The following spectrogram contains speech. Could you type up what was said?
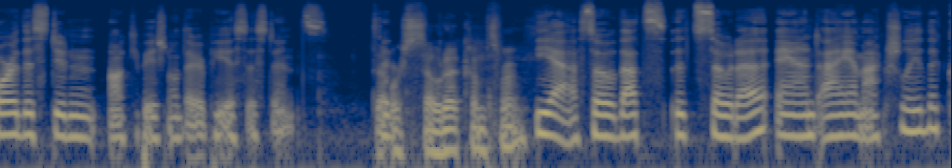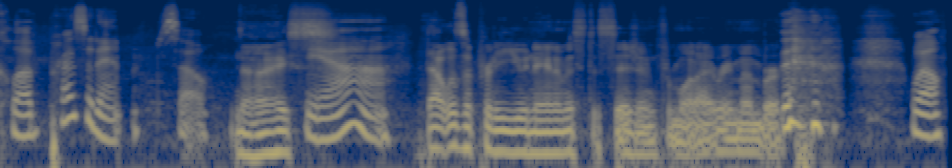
or the Student Occupational Therapy Assistants. Is that where SOTA comes from? Yeah, so that's it's SOTA, and I am actually the club president. So nice. Yeah. That was a pretty unanimous decision, from what I remember. well,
